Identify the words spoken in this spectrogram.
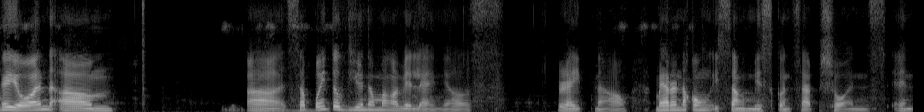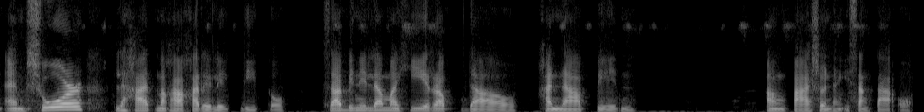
ngayon, um, ah, sa point of view ng mga millennials right now, meron akong isang misconceptions and I'm sure lahat makaka-relate dito. Sabi nila mahirap daw hanapin ang passion ng isang tao.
